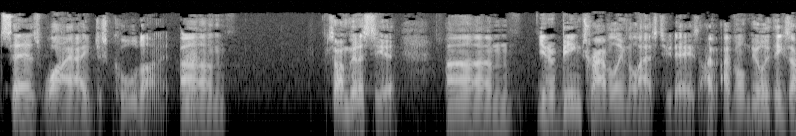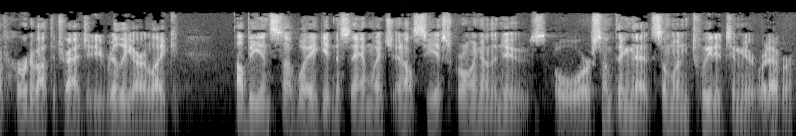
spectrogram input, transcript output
says why I just cooled on it. Hmm. Um, so I'm going to see it. Um, you know, being traveling the last two days, I've, I've, the only things I've heard about the tragedy really are like I'll be in Subway getting a sandwich and I'll see it scrolling on the news or something that someone tweeted to me or whatever.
